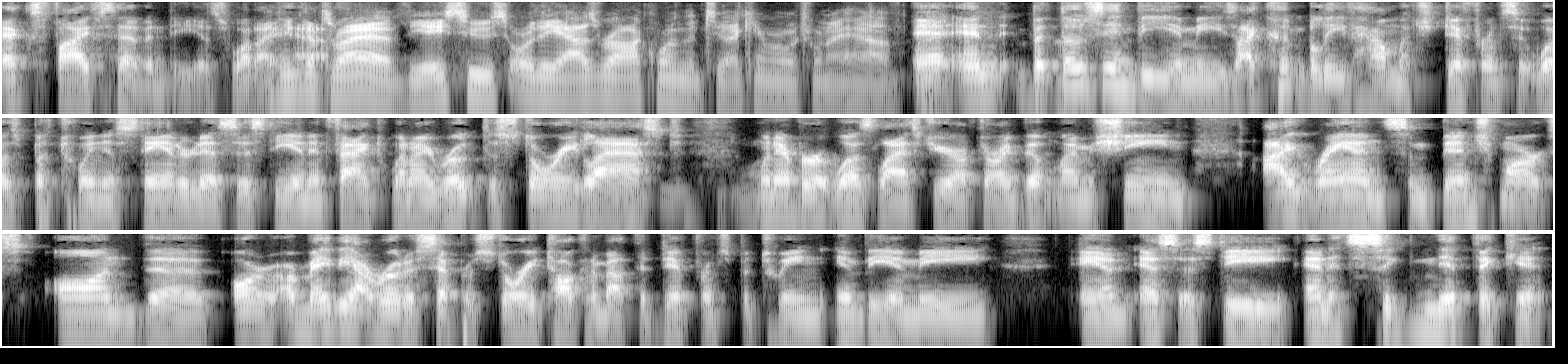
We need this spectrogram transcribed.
X570 is what I, I think have. that's what I have. The Asus or the ASRock, one of the two. I can't remember which one I have. But, and, and but uh, those NVMe's, I couldn't believe how much difference it was between a standard SSD. And in fact, when I wrote the story last, whenever it was last year after I built my machine, I ran some benchmarks on the, or, or maybe I wrote a separate story talking about the difference between NVMe and SSD, and it's significant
